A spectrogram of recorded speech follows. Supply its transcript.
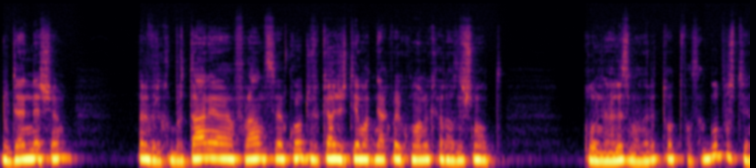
до ден днешен. Нали, Великобритания, Франция, който ви каже, че имат някаква економика различна от колониализма. Нали? То, това са глупости.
